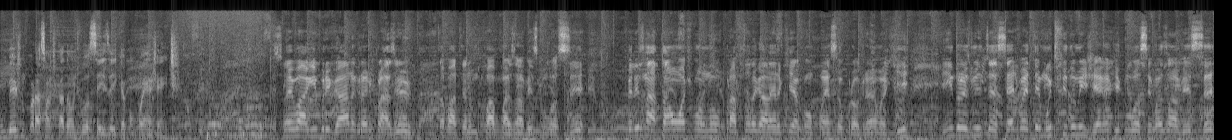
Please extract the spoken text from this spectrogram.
Um beijo no coração de cada um de vocês aí que acompanha a gente. Isso aí, Vaguinho, obrigado, grande prazer estar batendo um papo mais uma vez com você. Feliz Natal, um ótimo ano novo para toda a galera que acompanha seu programa aqui. E em 2017 vai ter muito Fido Mijega aqui com você mais uma vez. Você,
